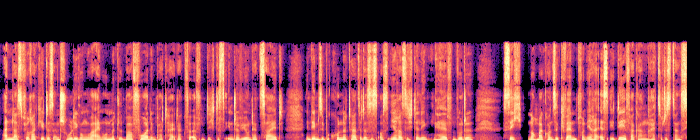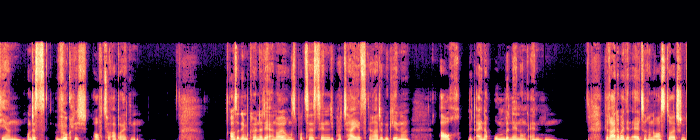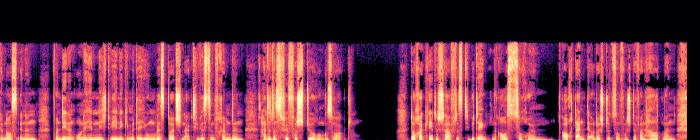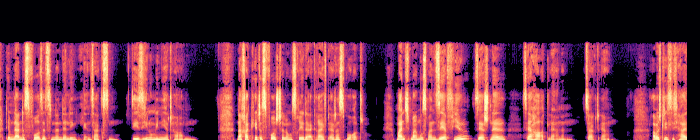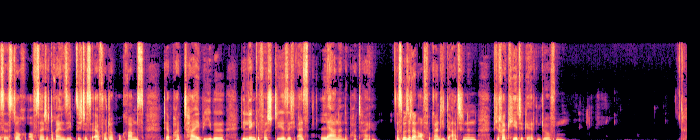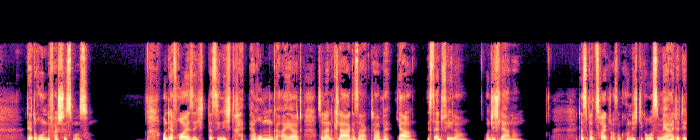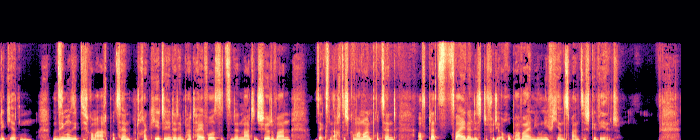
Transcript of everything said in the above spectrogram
Anlass für Raketes Entschuldigung war ein unmittelbar vor dem Parteitag veröffentlichtes Interview in der Zeit, in dem sie bekundet hatte, dass es aus ihrer Sicht der Linken helfen würde, sich nochmal konsequent von ihrer SED-Vergangenheit zu distanzieren und es wirklich aufzuarbeiten. Außerdem könne der Erneuerungsprozess, den die Partei jetzt gerade beginne, auch mit einer Umbenennung enden. Gerade bei den älteren ostdeutschen Genossinnen, von denen ohnehin nicht wenige mit der jungen westdeutschen Aktivistin fremdeln, hatte das für Verstörung gesorgt. Doch Rakete schafft es, die Bedenken auszuräumen. Auch dank der Unterstützung von Stefan Hartmann, dem Landesvorsitzenden der Linken in Sachsen, die sie nominiert haben. Nach Raketes Vorstellungsrede ergreift er das Wort. Manchmal muss man sehr viel, sehr schnell, sehr hart lernen, sagt er. Aber schließlich heiße es doch auf Seite 73 des Erfurter Programms der Parteibibel, die Linke verstehe sich als lernende Partei. Das müsse dann auch für Kandidatinnen wie Rakete gelten dürfen. Der drohende Faschismus. Und er freue sich, dass sie nicht herumgeeiert, sondern klar gesagt habe, ja, ist ein Fehler und ich lerne. Das überzeugt offenkundig die große Mehrheit der Delegierten. Mit 77,8 Prozent wird Rakete hinter dem Parteivorsitzenden Martin Schirdewan 86,9 Prozent, auf Platz zwei der Liste für die Europawahl im Juni 24 gewählt.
